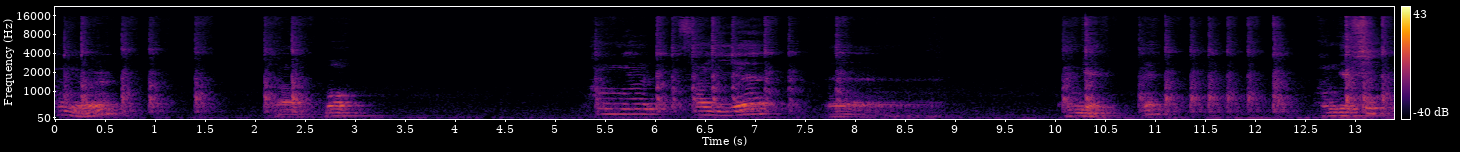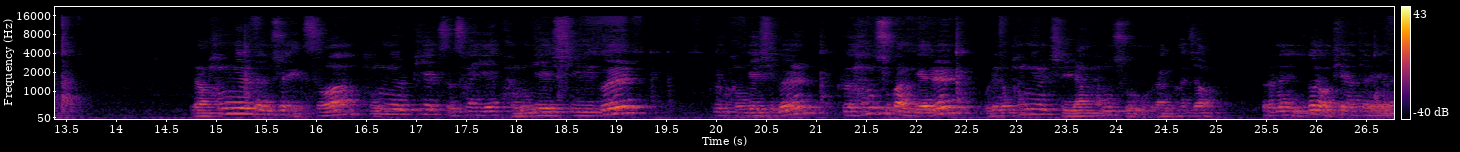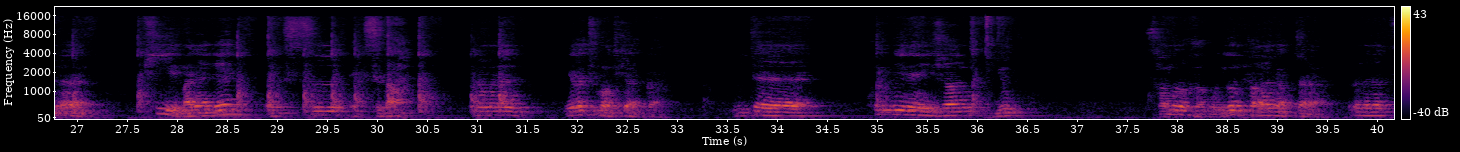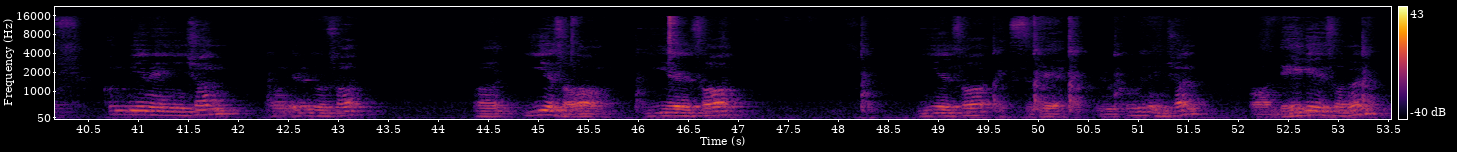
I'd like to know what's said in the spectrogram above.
확률, 자, 뭐 확률 사이의 에, 관계, 네? 관계식 확률 변수 x와 확률 px 사이의 관계식을 그 관계식을 그 함수 관계를 우리는 확률 질량 함수라고 하죠. 그러면 이건 어떻게 나타내냐면은 p 만약에 x x다. 그러면은 얘 같으면 어떻게 할까? 밑에 콤비네이션 6 3으로 가고 이건 변함이 없잖아. 그러면은 콤비네이션 어, 예를 들어서 어, 2에서 2에서 2에서 x대 그리고 콤비네이션 어, 4개에서는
